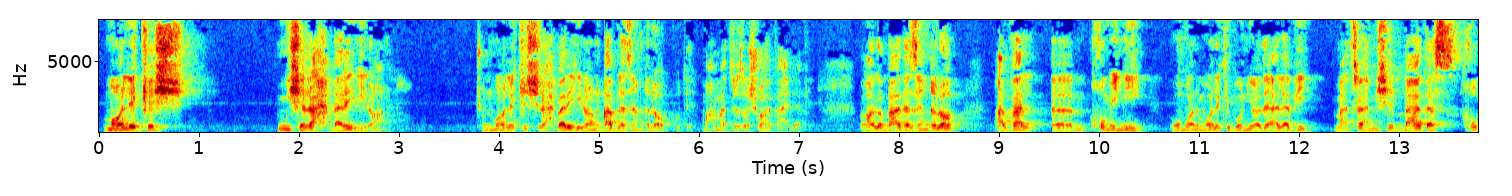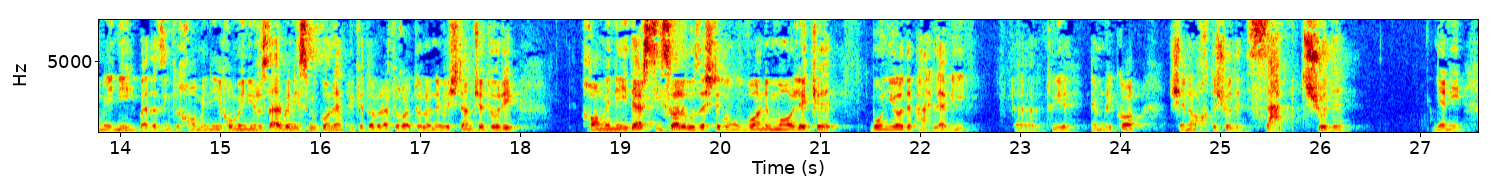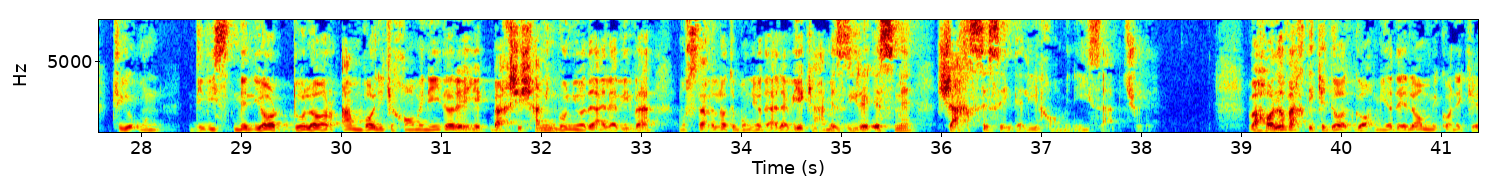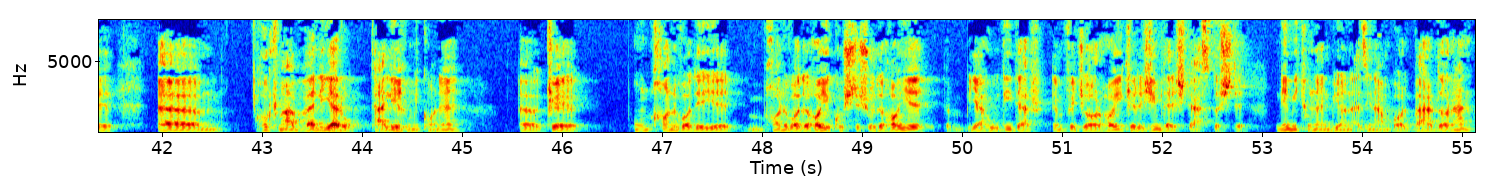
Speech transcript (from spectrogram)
مالکش میشه رهبر ایران. چون مالکش رهبر ایران قبل از انقلاب بوده محمد رضا شاه پهلوی. و حالا بعد از انقلاب اول خمینی به عنوان مالک بنیاد علوی مطرح میشه. بعد از خمینی بعد از اینکه خامنه‌ای خمینی رو سر نیست می‌کنه. تو کتاب رفیق آیت الله نوشتم چطوری؟ خامنه‌ای در سی سال گذشته به عنوان مالک بنیاد پهلوی توی امریکا شناخته شده ثبت شده. یعنی توی اون 200 میلیارد دلار اموالی که خامنه ای داره یک بخشیش همین بنیاد علوی و مستقلات بنیاد علویه که همه زیر اسم شخص سیدلی خامنه ای ثبت شده. و حالا وقتی که دادگاه میاد اعلام می‌کنه که حکم اولیه رو تعلیق می‌کنه که اون خانواده خانواده های کشته شده های یهودی در انفجارهایی که رژیم درش دست داشته نمی‌تونن بیان از این اموال بردارن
